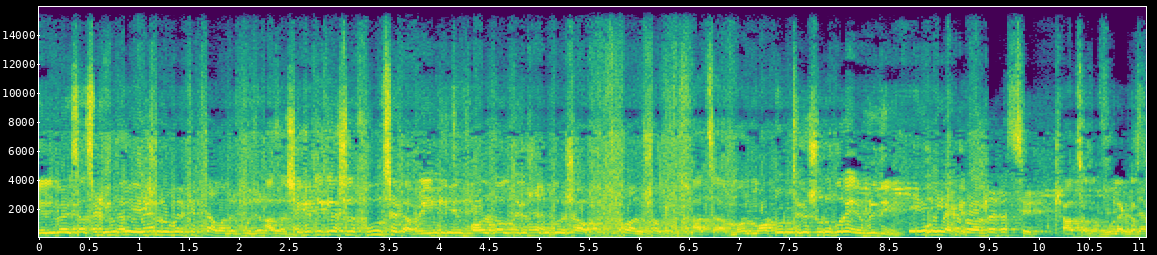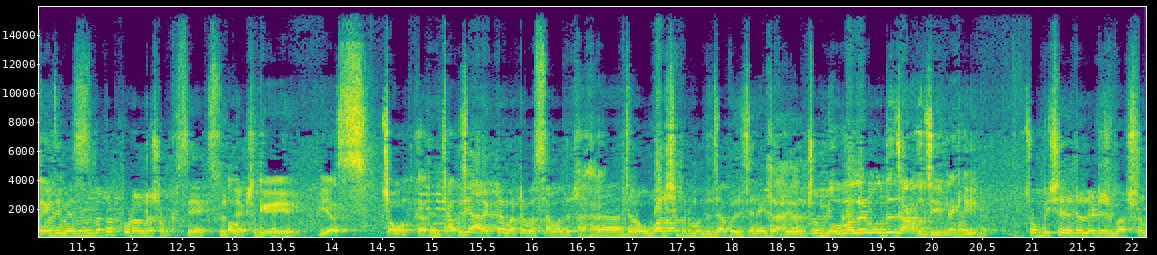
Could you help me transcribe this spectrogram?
delivery charge শুধু এই শোরুমের ক্ষেত্রে আমাদের পুজো আচ্ছা সেক্ষেত্রে কি আসলে ফুল সেট আপ এই এই টল থেকে শুরু করে সব? সব কিছু। আচ্ছা মোটর থেকে শুরু করে এভরিথিং ফুল প্যাকেজ টোটালটা একটা সেট আচ্ছা আচ্ছা ফুল একটা সেট জাকুজি মেসেজ বাটার টোটালটা সব কিছু একসাথে একসাথে থাকে। ইয়েস চমৎকার। জাকুজি আরেকটা বাটার আছে আমাদের যারা ওভাল শেপের মধ্যে জাকুজি চান এটা দুই হাজার চব্বিশ ওভালের মধ্যে জাকুজি নাকি? চব্বিশের এটা লেটেস্ট ভার্সন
